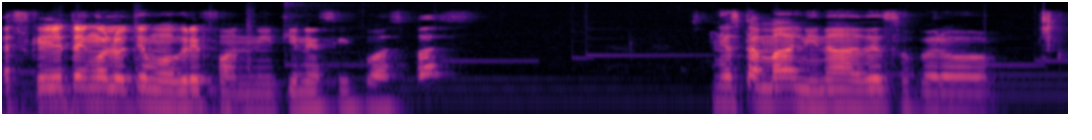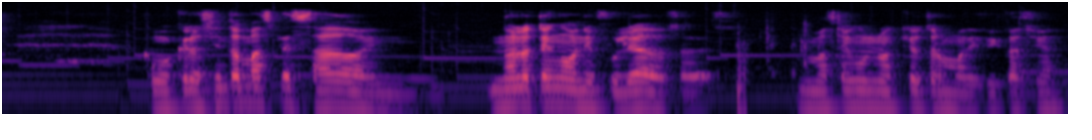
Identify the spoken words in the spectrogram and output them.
Es que yo tengo el último Griffon y tiene 5 aspas. No está mal ni nada de eso, pero como que lo siento más pesado en, no lo tengo ni fuleado, ¿sabes? Nomás tengo uno que otra modificación.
